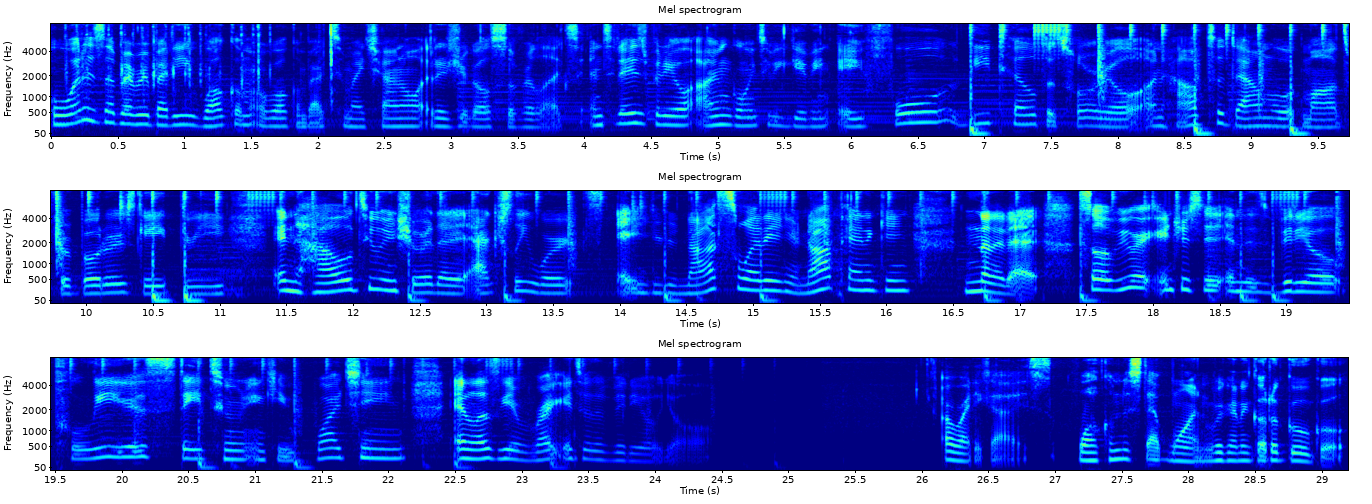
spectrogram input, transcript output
What is up everybody? Welcome or welcome back to my channel. It is your girl Silverlex. In today's video, I'm going to be giving a full detailed tutorial on how to download mods for Baldur's Gate 3 and how to ensure that it actually works and you're not sweating, you're not panicking, none of that. So if you are interested in this video, please stay tuned and keep watching and let's get right into the video, y'all. Alrighty guys, welcome to step one. We're gonna go to Google.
